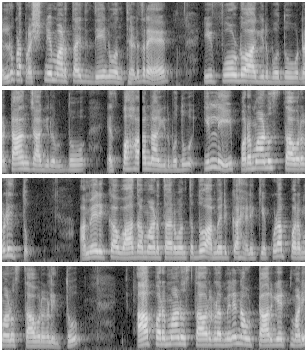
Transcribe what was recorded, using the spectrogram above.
ಎಲ್ಲರೂ ಕೂಡ ಪ್ರಶ್ನೆ ಮಾಡ್ತಾ ಇದ್ದಿದ್ದೇನು ಅಂತ ಹೇಳಿದ್ರೆ, ಈ ಫೋರ್ಡೋ ಆಗಿರ್ಬೋದು, ನಟಾಂಜ್ ಆಗಿರ್ಬೋದು, ಎಸ್ಪಹಾನ್ ಆಗಿರ್ಬೋದು, ಇಲ್ಲಿ ಪರಮಾಣು ಸ್ಥಾವರಗಳಿತ್ತು. ಅಮೆರಿಕ ವಾದ ಮಾಡ್ತಾ ಇರುವಂಥದ್ದು ಅಮೆರಿಕ ಹೇಳಿಕೆ ಕೂಡ ಪರಮಾಣು ಸ್ಥಾವರಗಳಿತ್ತು. ಆ ಪರಮಾಣು ಸ್ಥಾವರಗಳ ಮೇಲೆ ನಾವು ಟಾರ್ಗೆಟ್ ಮಾಡಿ,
